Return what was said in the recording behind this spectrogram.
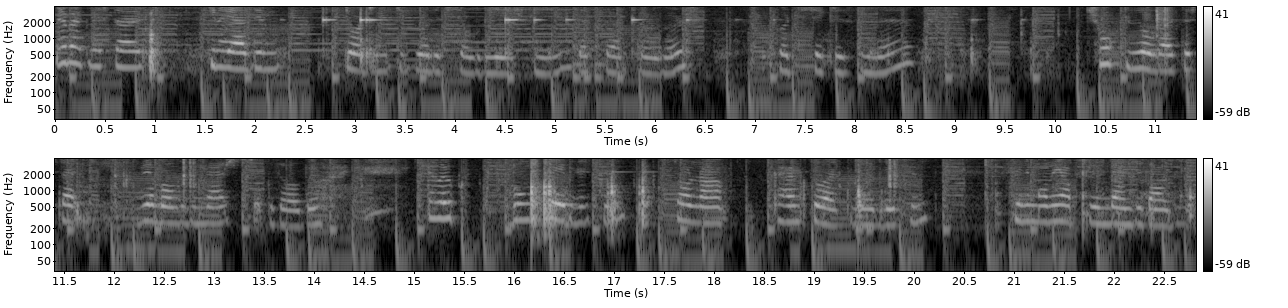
Merhaba arkadaşlar. Yine geldim. Gördüğünüz gibi böyle bir şey oldu. Bir EFP. Best Friend Forever. Böyle çiçek. Çok güzel oldu arkadaşlar. Rainbow'lu günler çok güzel oldu. İşte böyle bunu koyabilirsin. Sonra kutu olarak kullanabilirsin. Senin bana yaptığın bence daha güzel.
